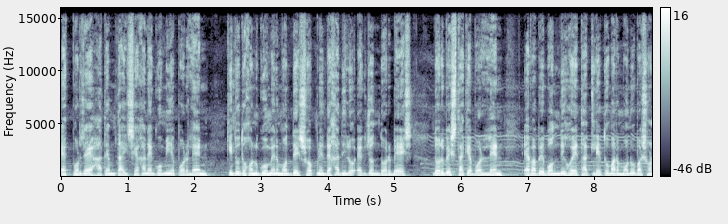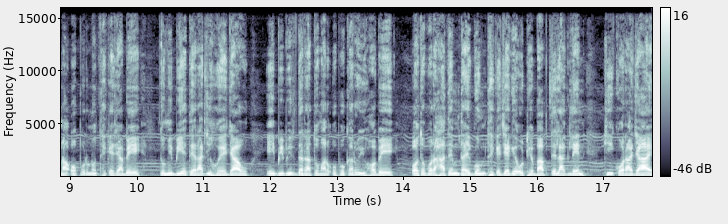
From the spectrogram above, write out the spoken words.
এক পর্যায়ে হাতেম তাই সেখানে ঘুমিয়ে পড়লেন। কিন্তু তখন ঘুমের মধ্যে স্বপ্নে দেখা দিল একজন দরবেশ। দরবেশ তাকে বললেন, এভাবে বন্দী হয়ে থাকলে তোমার মনোবাসনা অপূর্ণ থেকে যাবে। তুমি বিয়েতে রাজি হয়ে যাও। এই বিবির দ্বারা তোমার উপকারই হবে। অতপর হাতেম তাই ঘুম থেকে জেগে উঠে ভাবতে লাগলেন, কি করা যায়?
